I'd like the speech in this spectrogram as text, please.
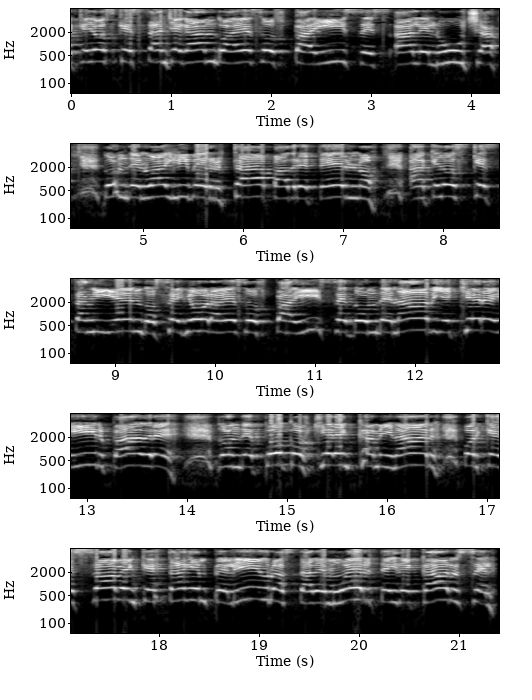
Aquellos que están llegando a esos países, aleluya, donde no hay libertad, Padre eterno, aquellos que están yendo, Señor, a esos países donde nadie quiere ir, Padre, donde pocos quieren caminar, porque saben que están en hasta de muerte y de cárcel.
